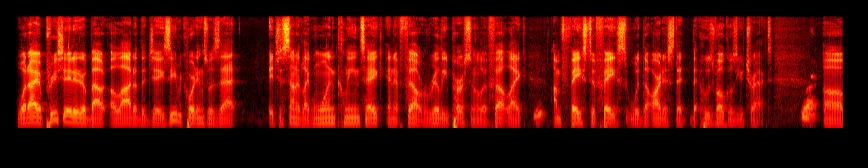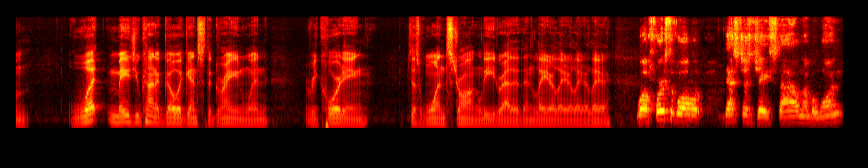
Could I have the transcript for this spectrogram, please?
What I appreciated about a lot of the Jay-Z recordings was that it just sounded like one clean take and it felt really personal. It felt like. I'm face to face with the artist that, that whose vocals you tracked. Right. Um, what made you kind of go against the grain when recording just one strong lead rather than layer, layer, layer, layer? Well, first of all, that's just Jay's style, number one.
